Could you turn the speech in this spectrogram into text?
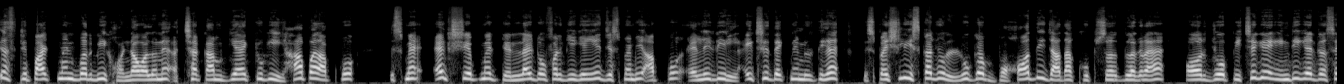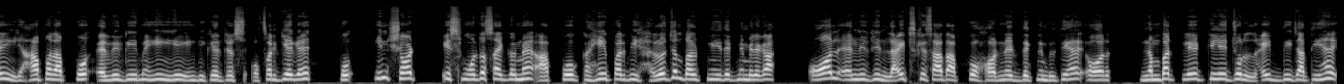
इस डिपार्टमेंट पर भी होंडा वालों ने अच्छा काम किया है, क्योंकि यहाँ पर आपको इसमें एक्स शेप में टेल लाइट ऑफ़र की गई है, जिसमें भी आपको एलईडी लाइट से देखने मिलती है। स्पेशली इसका जो लुक है, बहुत ही ज़्यादा खूबसूरत लग रहा है, और जो पीछे के इंडिकेटर्स है यहाँ पर आपको एलईडी में ही ये इंडिकेटर्स ऑफ़र किए गए। तो इन शॉर्ट इस मोटरसाइकिल में आपको कहीं पर भी हेलोजन बल्ब नहीं देखने मिलेगा। ऑल एलईडी लाइट्स के साथ आपको हॉर्नेट देखने मिलती है और नंबर प्लेट के लिए जो लाइट दी जाती है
